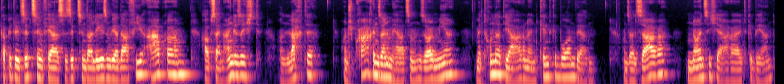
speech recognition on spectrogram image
Kapitel 17, Vers 17, da lesen wir, da fiel Abraham auf sein Angesicht und lachte und sprach in seinem Herzen, soll mir mit 100 Jahren ein Kind geboren werden und soll Sarah 90 Jahre alt gebären.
